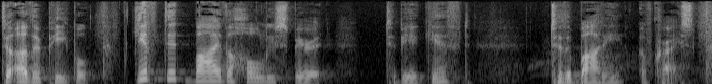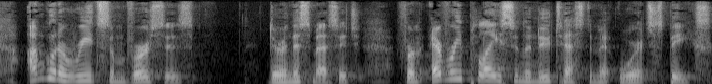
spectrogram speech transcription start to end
to other people, gifted by the Holy Spirit to be a gift to the body of Christ. I'm going to read some verses during this message from every place in the New Testament where it speaks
